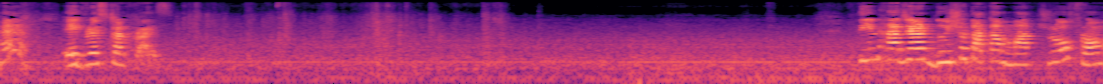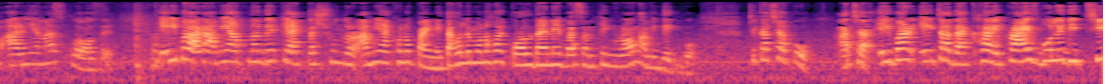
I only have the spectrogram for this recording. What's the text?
হ্যাঁ? এই ড্রেসটার প্রাইস তিন হাজার দুইশো টাকা মাত্র ফ্রম আরিয়ানাস ক্লজেট এইবার আমি আপনাদেরকে একটা সুন্দর, আমি এখনও পাইনি, তাহলে মনে হয় কল দেয় নাই বা সামথিং রং আমি দেখব। ঠিক আছে আপু? আচ্ছা এইবার এটা দেখায় প্রাইস বলে দিচ্ছি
